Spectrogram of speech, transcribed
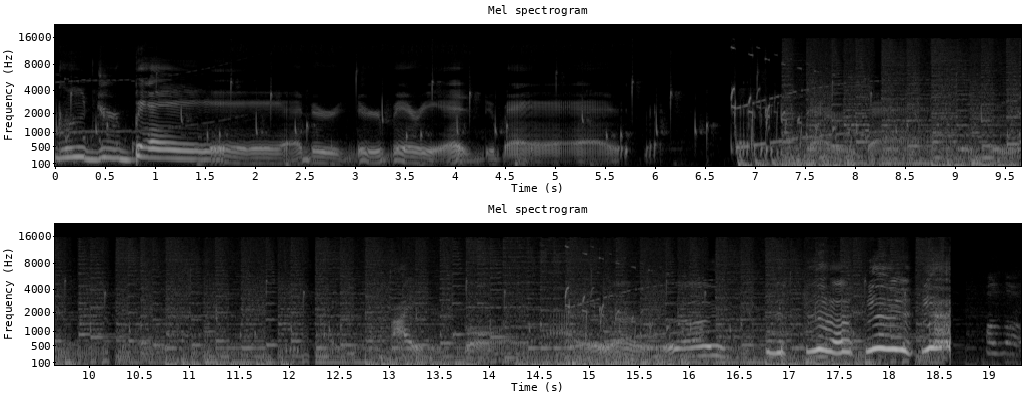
good. They're bad. They're they're very uh, bad. Fireball. Hello,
